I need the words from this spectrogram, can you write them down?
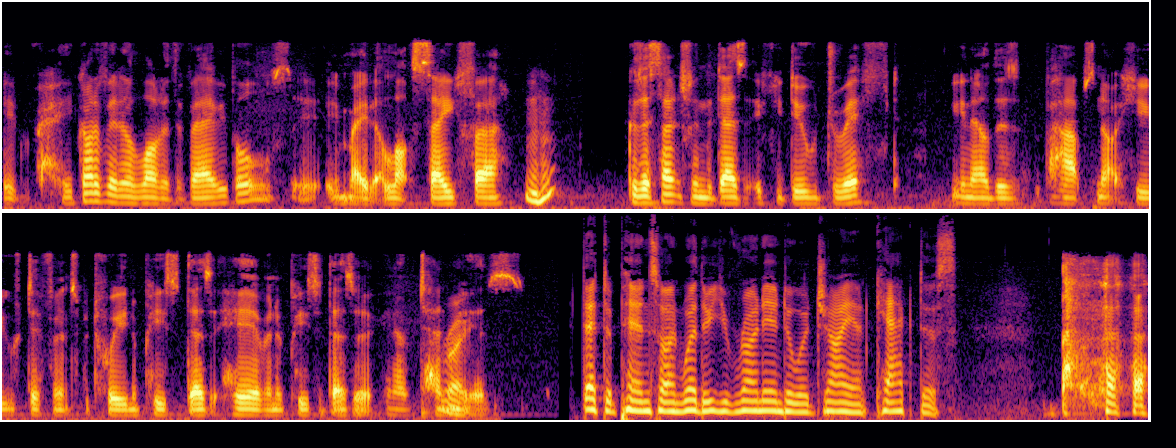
it, it got rid of a lot of the variables. It, it made it a lot safer. Because mm-hmm. essentially, in the desert, if you do drift, you know, there's perhaps not a huge difference between a piece of desert here and a piece of desert, you know, 10 right. years. That depends on whether you run into a giant cactus.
